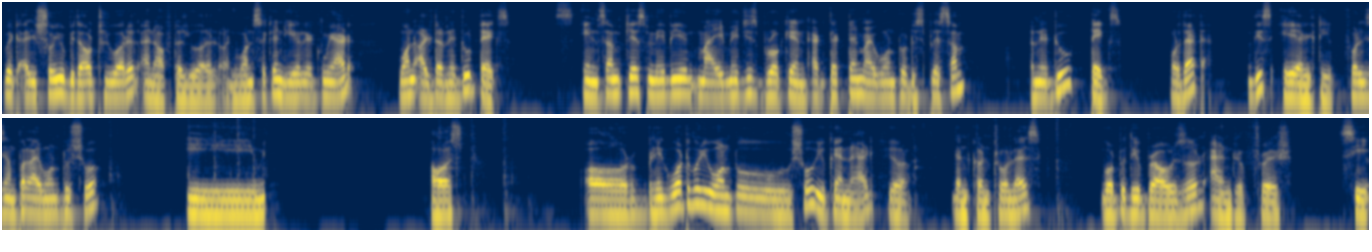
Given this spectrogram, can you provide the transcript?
Wait i'll show you without url and after url and one second here let me add one alternative text. In some case maybe my image is broken. At that time i want to display some alternative text. For that this alt for example i want to show image host or break whatever you want to show you can add here. Then control s go to the browser and refresh. See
